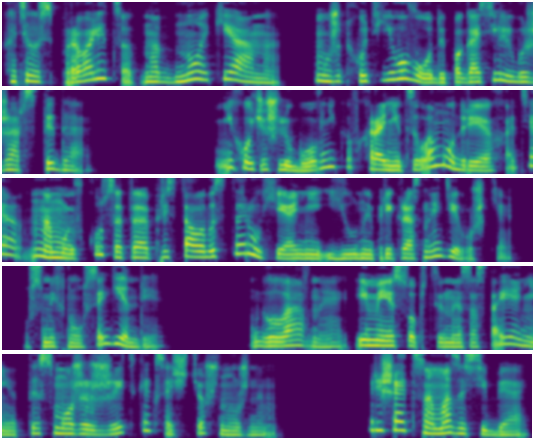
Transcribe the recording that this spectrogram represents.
Хотелось провалиться на дно океана. Может, хоть его воды погасили бы жар стыда. Не хочешь любовников, храни целомудрие, хотя, на мой вкус, это пристало бы старухе, а не юной прекрасной девушке», — усмехнулся Генри. «Главное, имея собственное состояние, ты сможешь жить, как сочтешь нужным. Решать сама за себя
